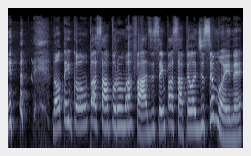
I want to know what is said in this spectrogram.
não tem como passar por uma fase sem passar pela de ser mãe, né?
